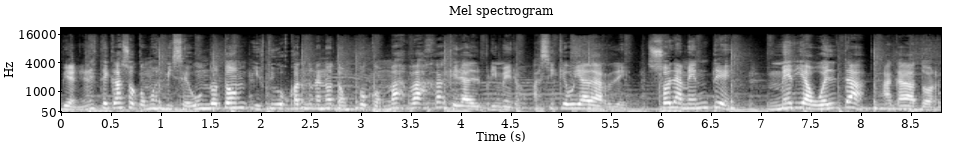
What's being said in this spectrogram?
Bien, en este caso como es mi segundo tom y estoy buscando una nota un poco más baja que la del primero, así que voy a darle solamente media vuelta a cada torre.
